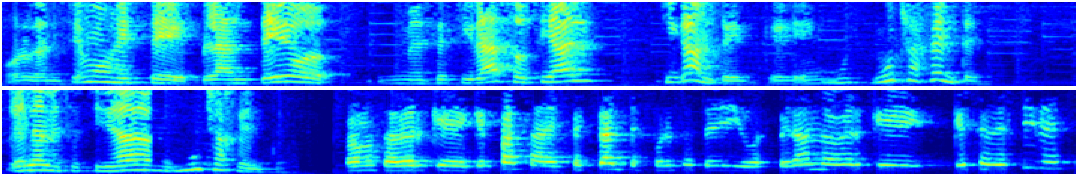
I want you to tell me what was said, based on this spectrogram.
organicemos este planteo, necesidad social gigante, que mu- mucha gente, es la necesidad de mucha gente. Vamos a ver qué, qué pasa, expectantes, por eso te digo, esperando a ver qué, qué se decide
